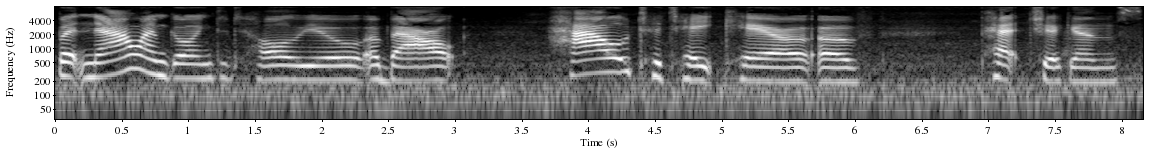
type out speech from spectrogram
But now I'm going to tell you about how to take care of pet chickens.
